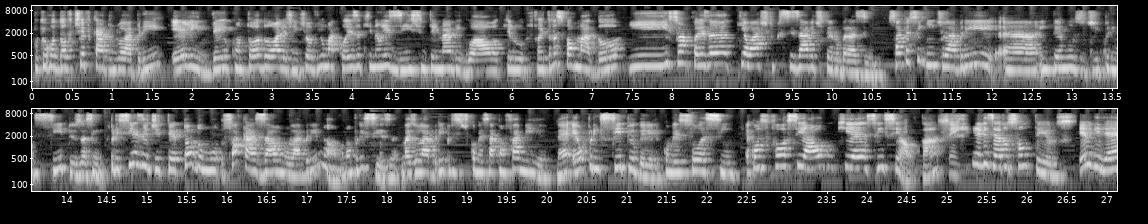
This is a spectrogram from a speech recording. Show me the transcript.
porque o Rodolfo tinha ficado no Labri, ele veio com todo, olha, gente, eu vi uma coisa que não existe, não tem nada igual, aquilo foi transformador, e isso é uma coisa que eu acho que precisava de ter no Brasil. Só que é o seguinte, Labri, uh, em termos de princípios, assim, precisa de ter todo mundo, só casal no Labri? Não, não precisa. Mas o Labri precisa começar com família, né? É o princípio dele, começou assim. É como se fosse algo que é essencial, tá? Sim. E eles eram solteiros. Eu e Guilherme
